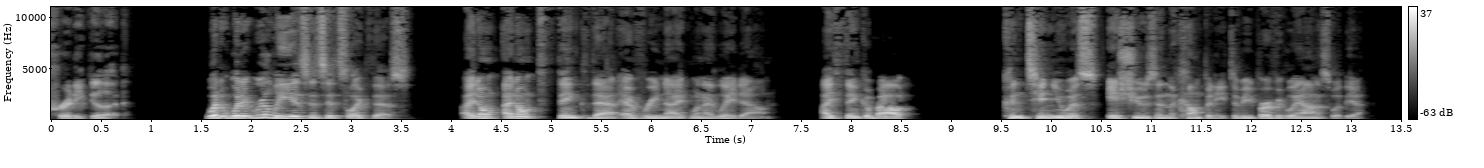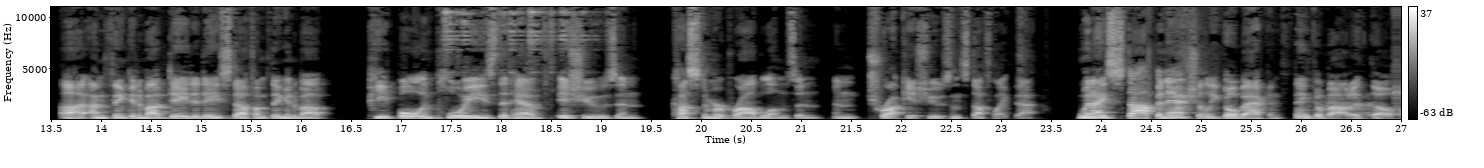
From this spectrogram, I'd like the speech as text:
pretty good. What what it really is is it's like this. I don't I don't think that every night when I lay down. I think about continuous issues in the company. To be perfectly honest with you, uh, I'm thinking about day to day stuff. I'm thinking about people, employees that have issues and customer problems and and truck issues and stuff like that. When I stop and actually go back and think about it, though,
